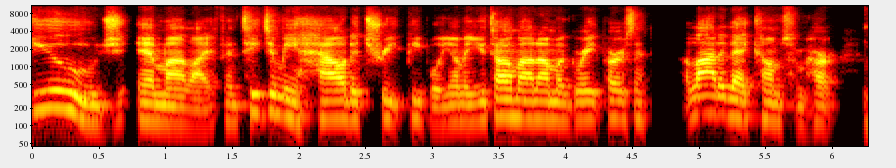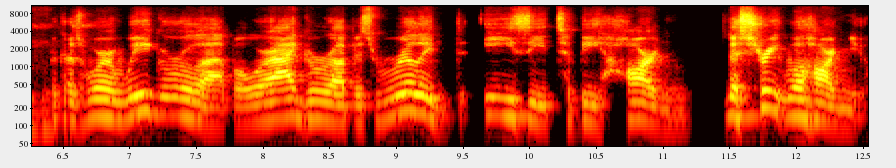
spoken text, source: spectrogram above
huge in my life and teaching me how to treat people. You know, I mean, you talking about I'm a great person. A lot of that comes from her Mhm. because where we grew up or where I grew up, it's really easy to be hardened. The street will harden you.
